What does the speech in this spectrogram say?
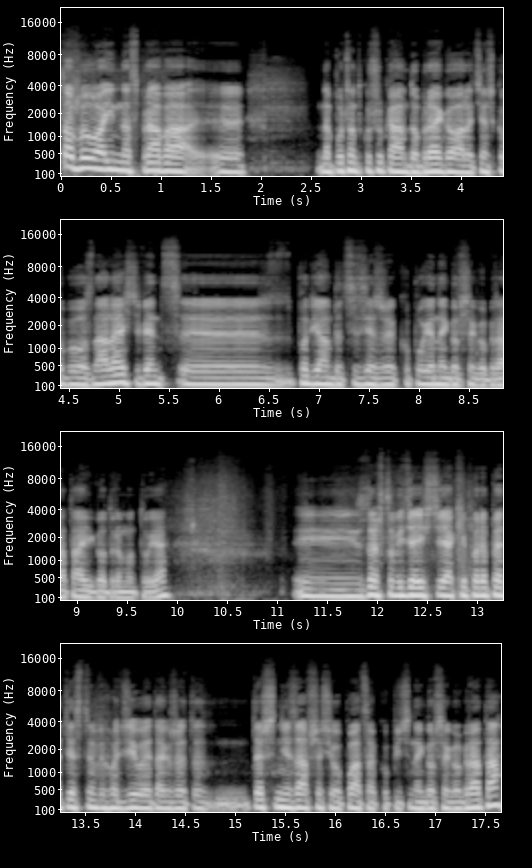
to była inna sprawa. Na początku szukałem dobrego, ale ciężko było znaleźć, więc e, podjąłem decyzję, że kupuję najgorszego grata i go odremontuję. I zresztą widzieliście, jakie perypetie z tym wychodziły, także to też nie zawsze się opłaca kupić najgorszego grata.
